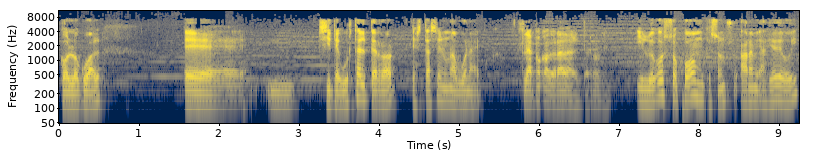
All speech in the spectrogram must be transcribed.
Con lo cual, eh, mm, si te gusta el terror, estás en una buena época. Es la época dorada del terror. ¿eh? Y luego esos juegos que son ahora a día de hoy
